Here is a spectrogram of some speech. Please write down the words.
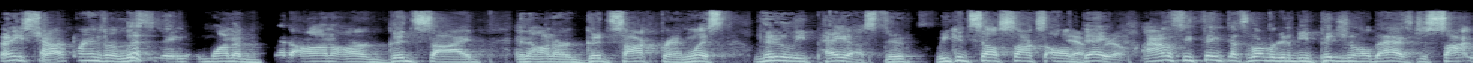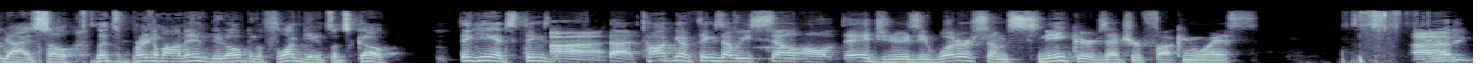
Any Thanks, sock Chuck. brands are listening and want to get on our good side and on our good sock brand list. Literally pay us, dude. We can sell socks all Yeah, day. I honestly think that's what we're going to be pigeonholed as, just sock guys. So let's bring them on in, dude. Open the floodgates. Let's go. Thinking it's things. uh, Uh, talking of things that we sell all day, Jannuzzi, what are some sneakers that you're fucking with? I know that um, you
